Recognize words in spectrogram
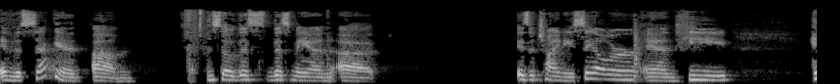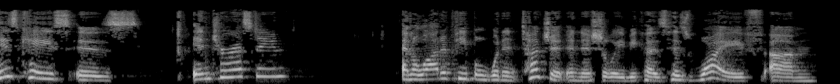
in the second, um, so this this man uh, is a Chinese sailor, and he his case is interesting and a lot of people wouldn't touch it initially because his wife um,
